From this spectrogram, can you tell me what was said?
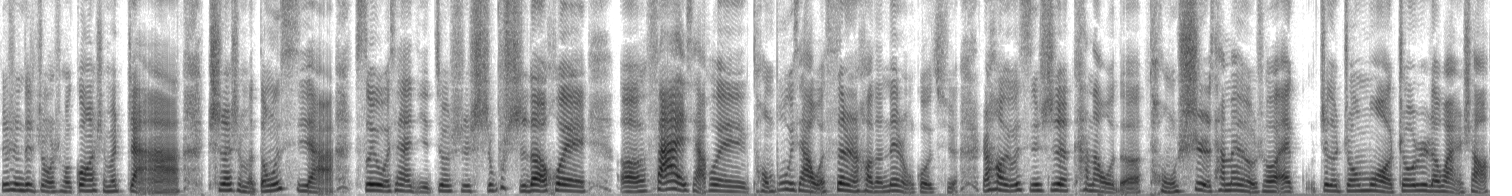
就是那种什么逛什么展啊，吃了什么东西啊。所以我现在也就是时不时的会呃发一下，会同步一下我私人号的内容过去。然后尤其是看到我的同事，他们有时候哎，这个周末周日的晚上，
